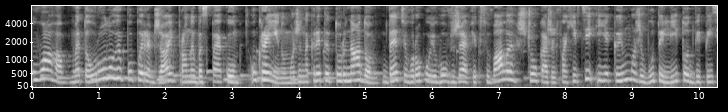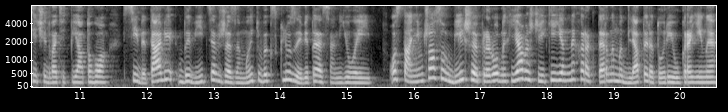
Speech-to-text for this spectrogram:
Увага! Метеорологи попереджають про небезпеку. Україну може накрити торнадо, де цього року його вже фіксували. Що кажуть фахівці, і яким може бути літо 2025-го. Всі деталі дивіться вже за мить в ексклюзиві TSN.ua. Останнім часом більше природних явищ, які є нехарактерними для території України.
